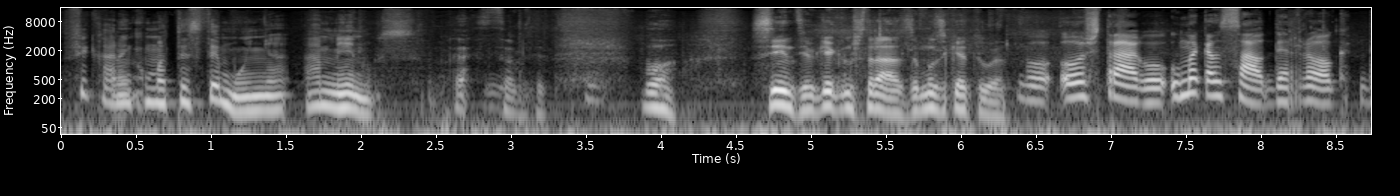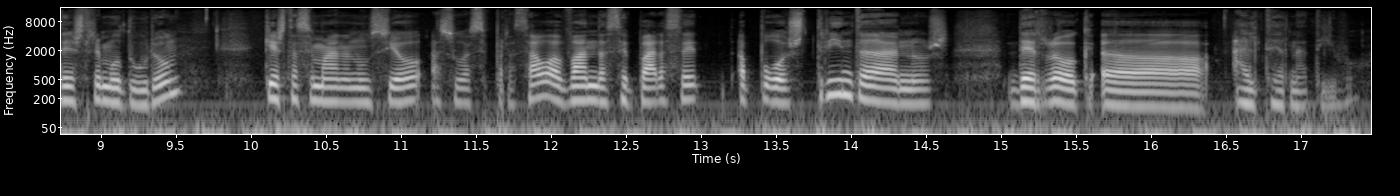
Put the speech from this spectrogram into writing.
ficarem com uma testemunha a menos. Bom, Cíntia, o que é que nos traz? A música é tua. Bom, hoje trago uma canção de rock de extremo duro que esta semana anunciou a súa separação. A banda separa-se após 30 anos de rock uh, alternativo.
